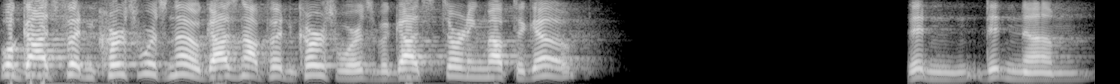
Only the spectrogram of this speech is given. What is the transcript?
Well, God's putting curse words? No, God's not putting curse words, but God's turning them up to go. Didn't, didn't um,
